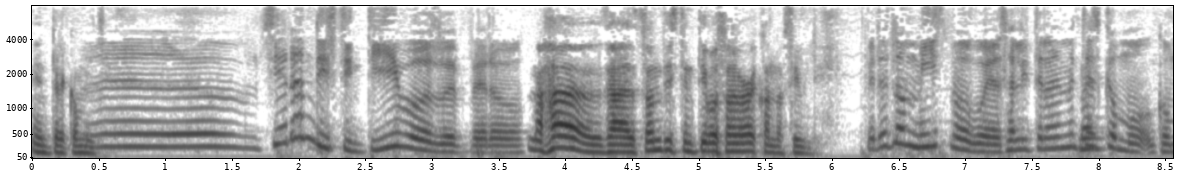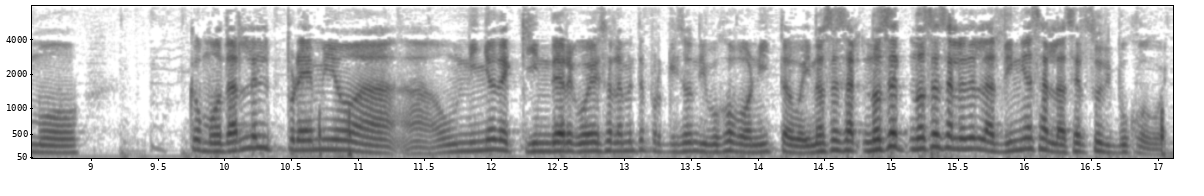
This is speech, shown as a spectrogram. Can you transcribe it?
Entre comillas. Eh, sí eran distintivos, güey, pero... Ajá, o sea, son distintivos, son reconocibles. Pero es lo mismo, güey. O sea, literalmente No. es como... como como darle el premio a, a un niño de kinder, güey, solamente porque hizo un dibujo bonito, güey. No se, sal- no, se, no se salió de las líneas al hacer su dibujo, güey.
